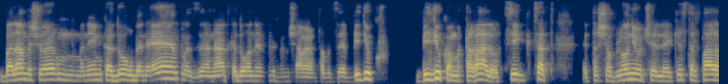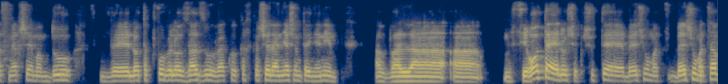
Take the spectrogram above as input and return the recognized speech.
בלם ושוער מניעים כדור ביניהם, אז זה הנעת כדור הנמת ומשעממת, אבל זה בדיוק, בדיוק המטרה, להוציא קצת את השבלוניות של קריסטל פלאס מאיך שהם עמדו ולא תקפו ולא זזו, והיה כל כך קשה להניע שם את העניינים. אבל המסירות האלו, שפשוט באיזשהו, מצ... באיזשהו מצב,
